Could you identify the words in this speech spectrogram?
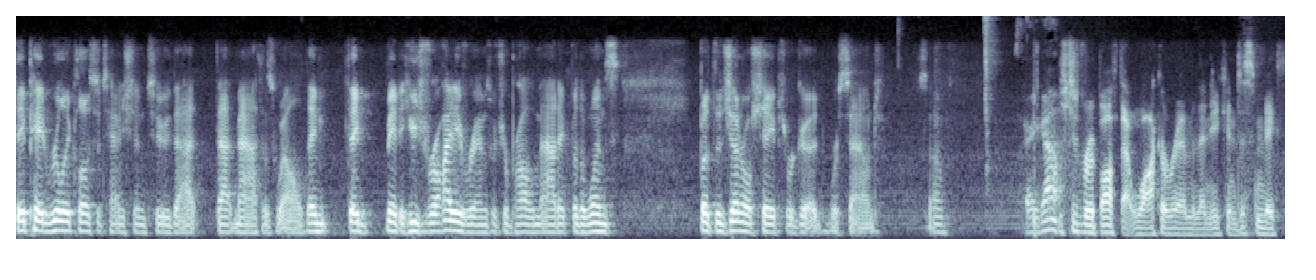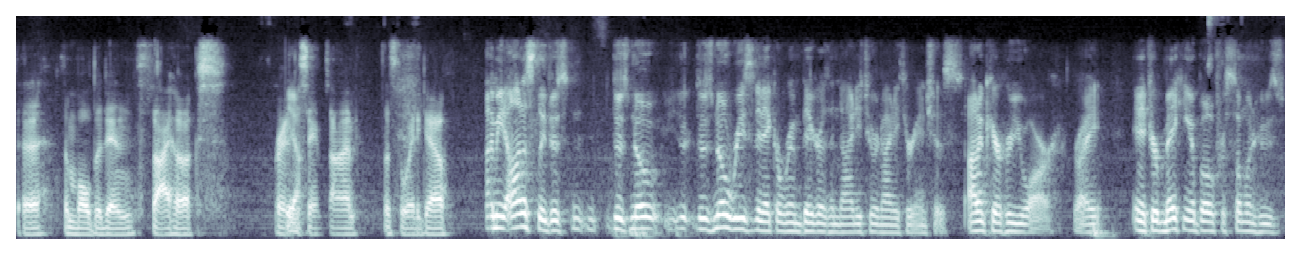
they paid really close attention to that that math as well. They they made a huge variety of rims, which are problematic, but the ones, but the general shapes were good, were sound. So. There you go. You should rip off that Waka rim, and then you can just make the the molded in thigh hooks right at the same time. That's the way to go. I mean, honestly, there's there's no there's no reason to make a rim bigger than 92 or 93 inches. I don't care who you are, right? And if you're making a boat for someone who's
